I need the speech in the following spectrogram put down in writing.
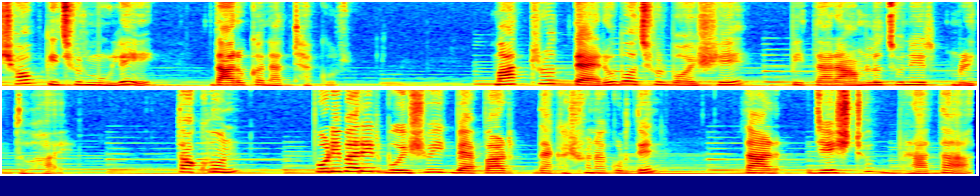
সব কিছুর মূলে দ্বারকানাথ ঠাকুর। মাত্র ১৩ বছর বয়সে পিতা রামলোচনের মৃত্যু হয়। তখন পরিবারের বৈষয়িক ব্যাপার দেখাশোনা করতেন তার জ্যেষ্ঠ ভ্রাতা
